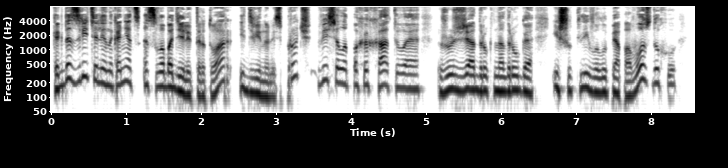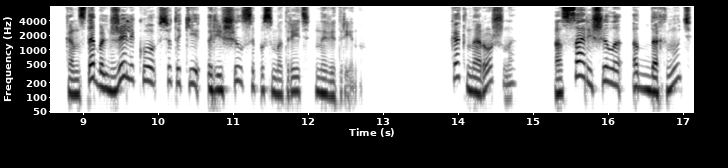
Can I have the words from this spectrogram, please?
Когда зрители, наконец, освободили тротуар и двинулись прочь, весело похохатывая, жужжа друг на друга и шутливо лупя по воздуху, констебль Джелико все-таки решился посмотреть на витрину. Как нарочно, оса решила отдохнуть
